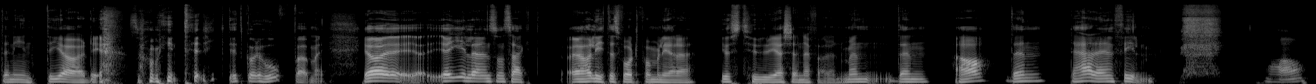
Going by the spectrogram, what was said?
den inte gör det som inte riktigt går ihop för mig. Jag, jag, jag gillar den som sagt. Jag har lite svårt att formulera just hur jag känner för den, men den, ja, den, det här är en film. Ja.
